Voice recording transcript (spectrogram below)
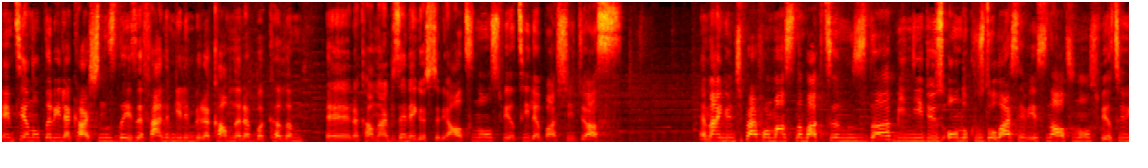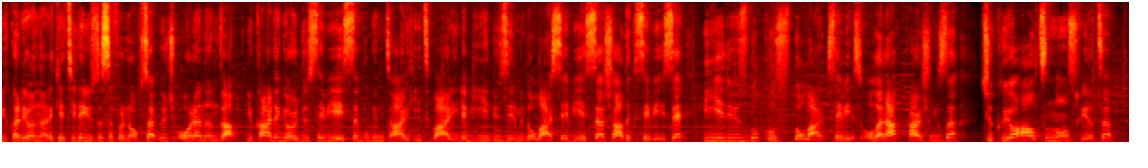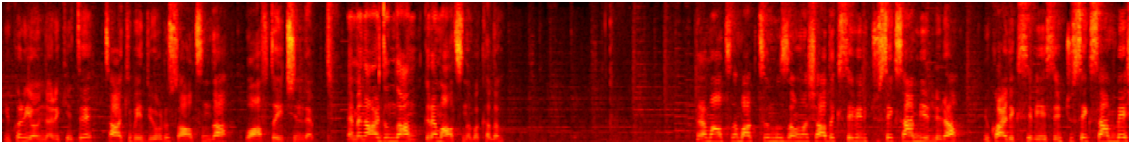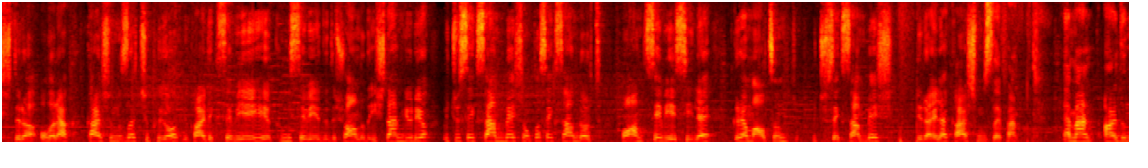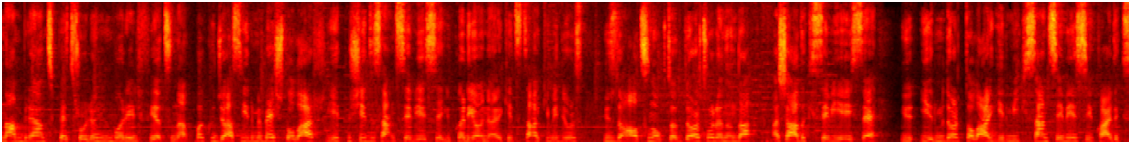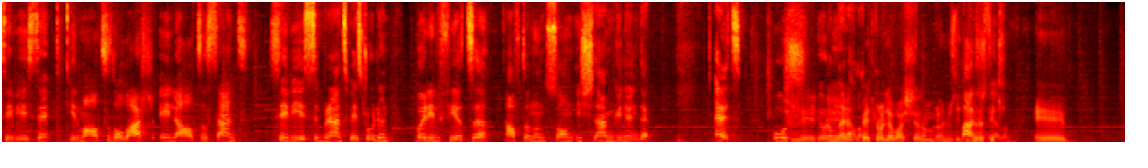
Emtia notlarıyla karşınızdayız efendim. Gelin bir rakamlara bakalım. Ee, rakamlar bize ne gösteriyor? Altın ons fiyatıyla başlayacağız. Hemen günkü performansına baktığımızda 1719 dolar seviyesinde altın ons fiyatı yukarı yönlü hareketiyle %0.3 oranında. Yukarıda gördüğü seviye ise bugün tarih itibariyle 1720 dolar seviyesi, aşağıdaki seviye ise 1709 dolar seviyesi olarak karşımıza çıkıyor altının ons fiyatı. Yukarı yönlü hareketi takip ediyoruz altında bu hafta içinde. Hemen ardından gram altına bakalım. Gram altına baktığımız zaman aşağıdaki seviye 381 lira, yukarıdaki seviye ise 385 lira olarak karşımıza çıkıyor. Yukarıdaki seviyeye yakın bir seviyede de şu anda da işlem görüyor. 385.84 puan seviyesiyle gram altın 385 lirayla karşımızda efendim. Hemen ardından Brent petrolün varil fiyatına bakacağız. 25 dolar 77 sent seviyesi yukarı yönlü hareketi takip ediyoruz. %6.4 oranında aşağıdaki seviye ise 24 dolar 22 sent seviyesi yukarıdaki seviye ise 26 dolar 56 sent seviyesi Brent petrolün varil fiyatı haftanın son işlem gününde. Evet Uğur Şimdi yorumları e, alalım. petrolle başlayalım. Önümüzdeki grafik. Başlayalım. E,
